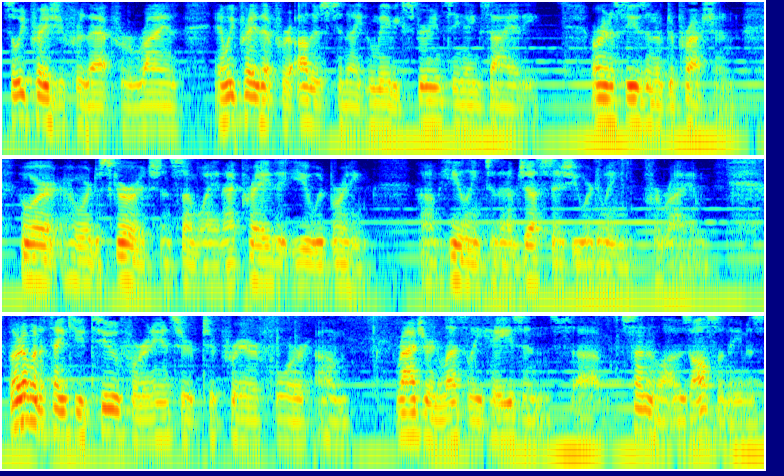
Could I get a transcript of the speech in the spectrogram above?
So we praise you for that for Ryan, and we pray that for others tonight who may be experiencing anxiety or in a season of depression, who are who are discouraged in some way. And I pray that you would bring um, healing to them, just as you were doing for Ryan. Lord, I want to thank you too for an answer to prayer for. Um, Roger and Leslie Hazen's uh, son-in-law, whose also name is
